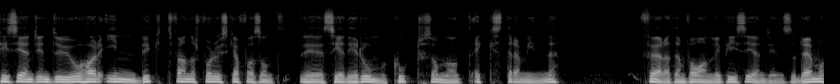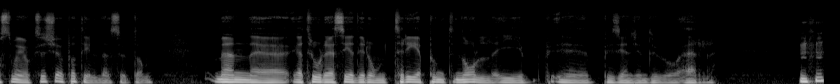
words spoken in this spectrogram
PC Engine Duo har inbyggt, för annars får du skaffa sånt eh, CD-ROM-kort som något extra minne för att en vanlig PC Engine. Så det måste man ju också köpa till dessutom. Men eh, jag tror det är CD-ROM 3.0 i eh, PC Engine Duo R. Mhm.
